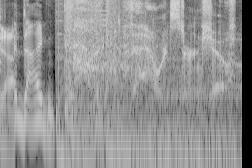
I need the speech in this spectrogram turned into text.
Yeah. Biden. The Howard Stern Show.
